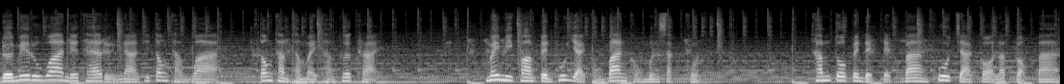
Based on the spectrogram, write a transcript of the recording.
โดยไม่รู้ว่าเนื้อแท้หรืองานที่ต้องทำว่า ต้องทำทำไมทำเพื่อใคร ไม่มีความเป็นผู้ใหญ่ของบ้านของเมืองสักคนทำตัวเป็นเด็กๆบ้างพูดจาก่อรับกรอกบ้าง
